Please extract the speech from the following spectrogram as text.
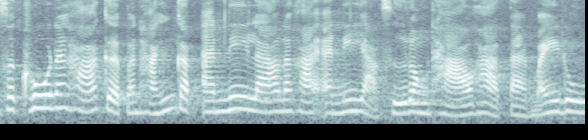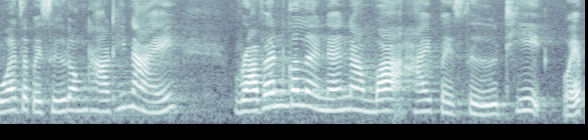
มื่อสักครู่นะคะ เกิดปัญหาขึ้นกับแอนนี่แล้วนะคะแอนนี่อยากซื้อรองเท้าค่ะ แต่ไม่รู้ว่าจะไปซื้อรองเท้าที่ไหน Raven ก็เลยแนะนำว่าให้ไปซื้อที่เว็บ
